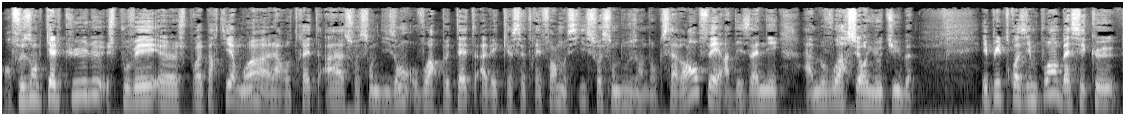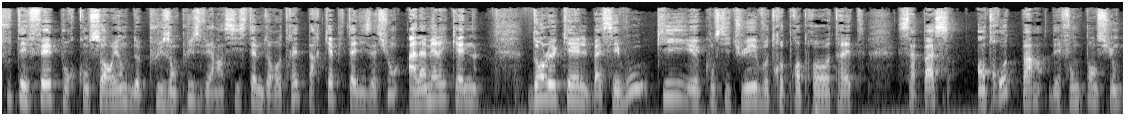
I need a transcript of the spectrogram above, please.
En faisant le calcul, je pouvais, euh, je pourrais partir moi à la retraite à 70 ans, voire peut-être avec cette réforme aussi 72 ans. Donc ça va en faire des années à me voir sur YouTube. Et puis le troisième point, bah, c'est que tout est fait pour qu'on s'oriente de plus en plus vers un système de retraite par capitalisation à l'américaine, dans lequel bah, c'est vous qui euh, constituez votre propre retraite. Ça passe entre autres par des fonds de pension.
